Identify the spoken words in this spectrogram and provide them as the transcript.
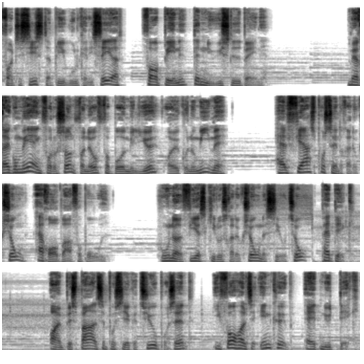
for til sidst at blive vulkaniseret for at binde den nye slidbane. Med regulering får du sund fornuft for både miljø og økonomi med 70% reduktion af råvareforbruget, 180 kg reduktion af CO2 per dæk og en besparelse på ca. 20% i forhold til indkøb af et nyt dæk.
